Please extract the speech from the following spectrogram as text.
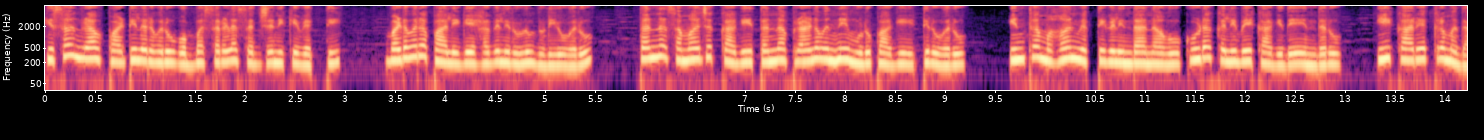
ಕಿಸಾನ್ ರಾವ್ ಪಾಟೀಲರವರು ಒಬ್ಬ ಸರಳ ಸಜ್ಜನಿಕೆ ವ್ಯಕ್ತಿ, ಬಡವರ ಪಾಲಿಗೆ ಹಗಲಿರುಳು ದುಡಿಯುವರು. ತನ್ನ ಸಮಾಜಕ್ಕಾಗಿ ತನ್ನ ಪ್ರಾಣವನ್ನೇ ಮುಡುಪಾಗಿ ಇಟ್ಟಿರುವರು. ಇಂಥ ಮಹಾನ್ ವ್ಯಕ್ತಿಗಳಿಂದ ನಾವು ಕೂಡ ಕಲಿಬೇಕಾಗಿದೆ ಎಂದರು. ಈ ಕಾರ್ಯಕ್ರಮದ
